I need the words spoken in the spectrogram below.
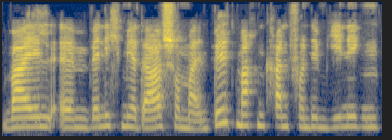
weil ähm, wenn ich mir da schon mal ein Bild machen kann von demjenigen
